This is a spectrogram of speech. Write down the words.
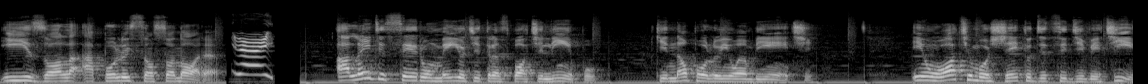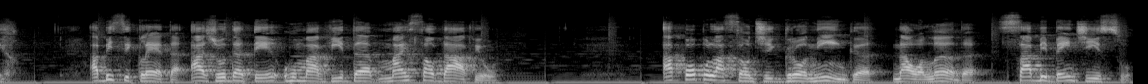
e isola a poluição sonora. Yay! Além de ser um meio de transporte limpo, que não polui o ambiente, e um ótimo jeito de se divertir, a bicicleta ajuda a ter uma vida mais saudável. A população de Groninga, na Holanda, sabe bem disso.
